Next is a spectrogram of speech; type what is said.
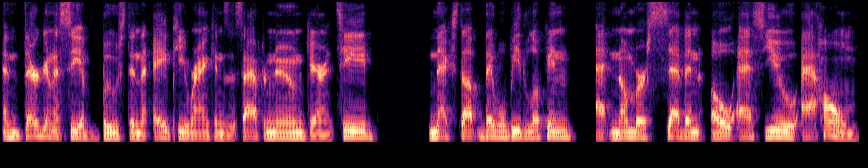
and they're going to see a boost in the AP rankings this afternoon, guaranteed. Next up, they will be looking at number seven OSU at home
